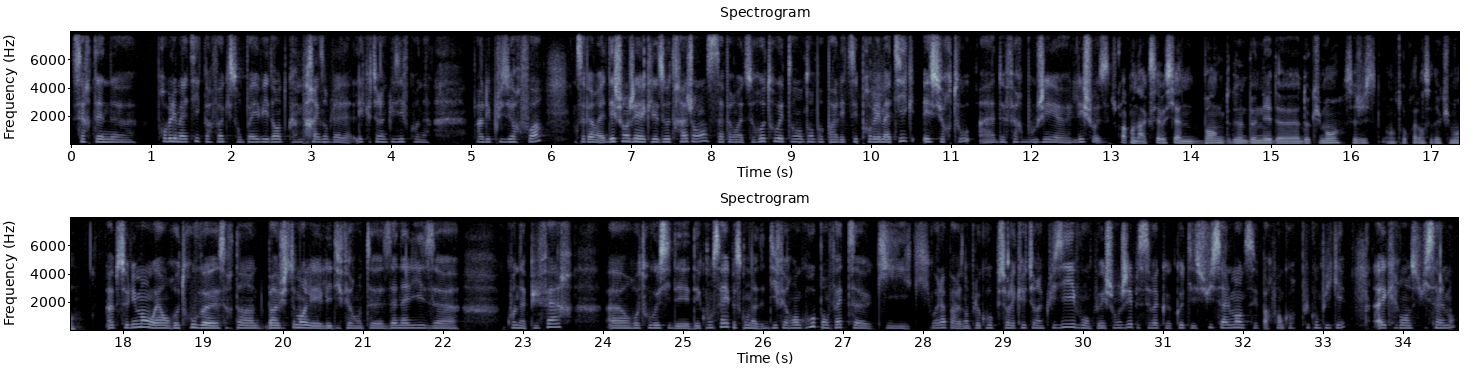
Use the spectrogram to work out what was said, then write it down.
certaines euh, problématiques parfois qui sont pas évidentes, comme par exemple l'écriture inclusive qu'on a parlé plusieurs fois. Donc ça permet d'échanger avec les autres agences, ça permet de se retrouver de temps en temps pour parler de ces problématiques et surtout de faire bouger les choses. Je crois qu'on a accès aussi à une banque de données de documents. C'est juste, on trouve quoi dans ces documents Absolument, ouais. On retrouve euh, certains, bah, justement, les, différentes analyses euh, qu'on a pu faire. Euh, on retrouve aussi des, conseils parce qu'on a différents groupes en fait qui, voilà, par exemple le groupe sur l'écriture inclusive où on peut échanger parce que c'est vrai que côté suisse allemande c'est parfois encore plus compliqué à écrire en suisse allemand.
